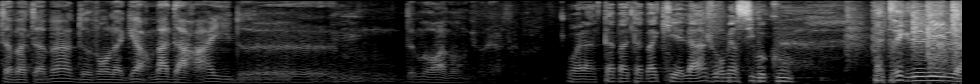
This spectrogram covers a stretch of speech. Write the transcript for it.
Tabataba devant la gare Madarai de, de Moramanga. Voilà, Tabataba qui est là, je vous remercie beaucoup. Patrick Deville.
